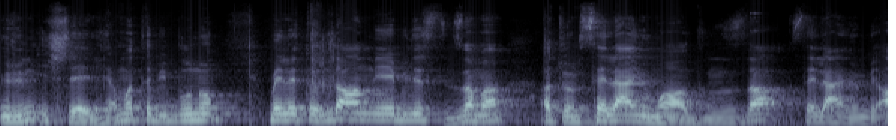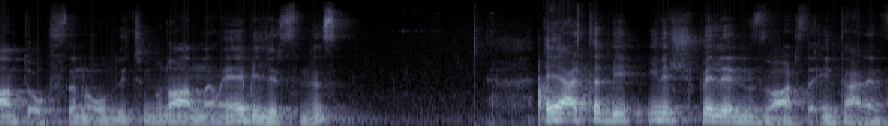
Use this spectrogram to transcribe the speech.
ürünün işlevliği. Ama tabii bunu melatoninde anlayabilirsiniz ama atıyorum selenyum aldığınızda selenyum bir antioksidan olduğu için bunu anlamayabilirsiniz. Eğer tabi yine şüpheleriniz varsa internet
